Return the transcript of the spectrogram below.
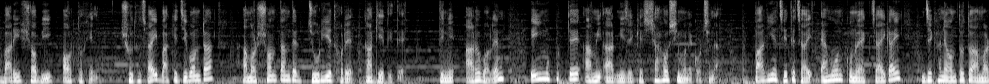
বাড়ি সবই অর্থহীন। শুধু চাই বাকি জীবনটা আমার সন্তানদের জড়িয়ে ধরে কাটিয়ে দিতে। তিনি আরও বলেন, এই মুহূর্তে আমি আর নিজেকে সাহসী মনে করছি না। পালিয়ে যেতে চাই এমন কোনো এক জায়গায় যেখানে অন্তত আমার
